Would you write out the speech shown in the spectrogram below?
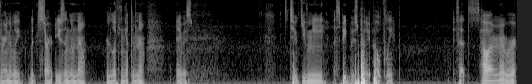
randomly would start using them now, or looking at them now. Anyways to give me a speed boost, plate, hopefully. If that's how I remember it.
